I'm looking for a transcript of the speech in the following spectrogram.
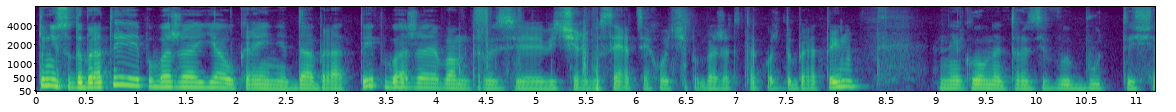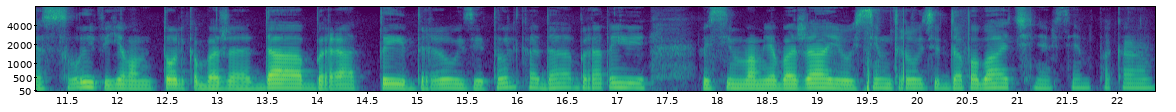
Тунісу доброти побажаю я, Україні доброти побажаю вам, друзі, від щирого серця хочу побажати також доброти. Найголовне, друзі, ви будьте щасливі. Я вам тільки бажаю доброти, друзі, тільки доброти. Усім вам я бажаю, усім, друзі, до побачення, всім пока.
